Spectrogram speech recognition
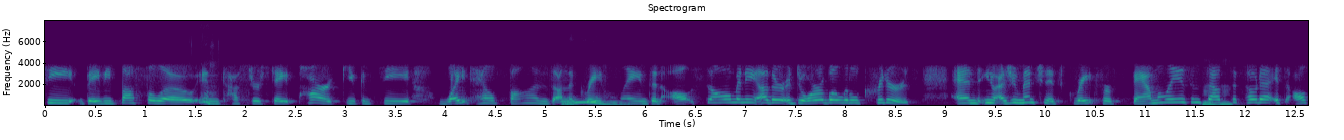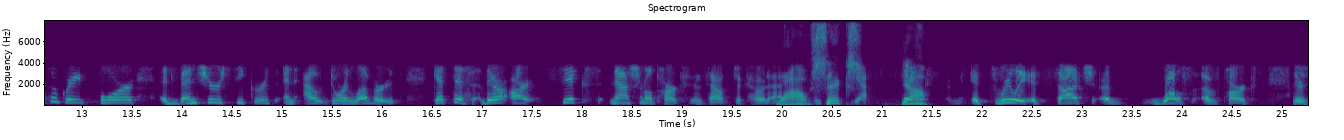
see baby buffalo in oh. Custer State Park. You can see white-tailed fawns on the Great Plains and all so many other adorable little critters. And you know, as you mentioned, it's great for families in South mm-hmm. Dakota. It's also great for adventure seekers and outdoor lovers. Get this, there are 6 national parks in South Dakota. Wow, six. Yeah. Yeah. I mean, It's really, it's such a wealth of parks. There's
